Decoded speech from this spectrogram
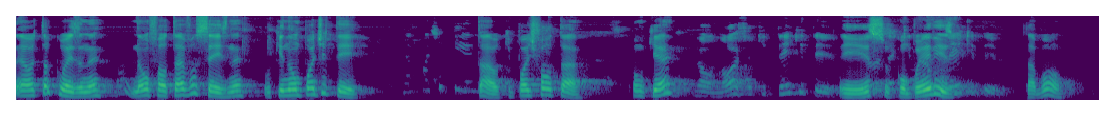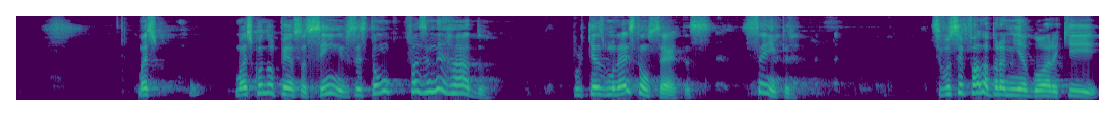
É outra coisa, né? Não faltar é vocês, né? O que não pode ter. Não pode ter. Tá, o que pode faltar? Como que é? Não, nossa, que tem que ter. Isso, companheirismo. Tem que ter. Tá bom? Mas, mas quando eu penso assim, vocês estão fazendo errado. Porque as mulheres estão certas. Sempre. Se você fala para mim agora que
